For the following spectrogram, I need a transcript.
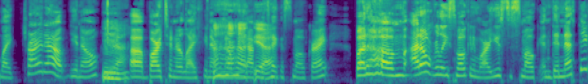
like, try it out, you know. Mm. Yeah. uh, bartender life. You never know when you have Yeah. to take a smoke, right? But um, I don't really smoke anymore. I used to smoke, and then that thing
